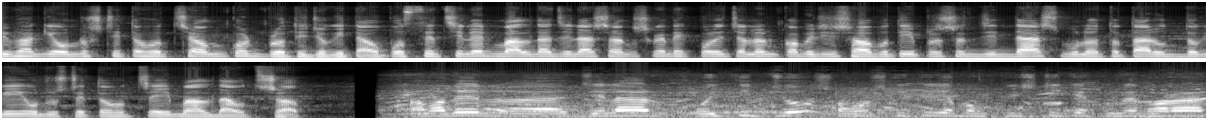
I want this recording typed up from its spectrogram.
বিভাগে অনুষ্ঠিত হচ্ছে অঙ্কন প্রতিযোগিতা। উপস্থিত ছিলেন মালদা জেলা সাংস্কৃতিক পরিচালন কমিটির সভাপতি প্রসেনজিৎ দাস। মূলত তার উদ্যোগেই অনুষ্ঠিত হচ্ছে এই মালদা উৎসব। আমাদের জেলার ঐতিহ্য, সংস্কৃতি এবং কৃষ্টিকে তুলে ধরার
